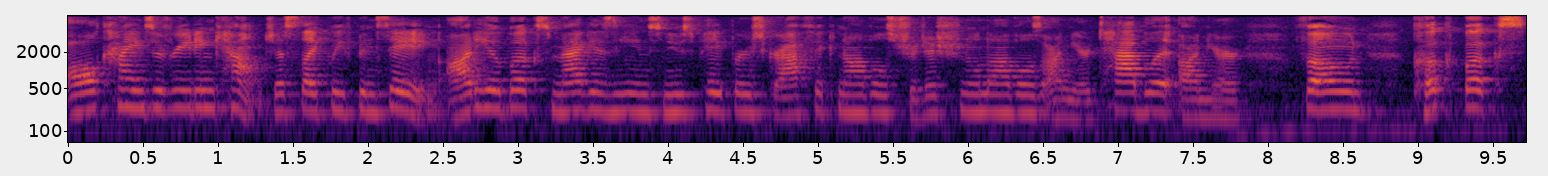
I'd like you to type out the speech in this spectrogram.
all kinds of reading count, just like we've been saying audiobooks, magazines, newspapers, graphic novels, traditional novels on your tablet, on your phone, cookbooks,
